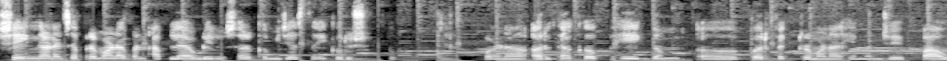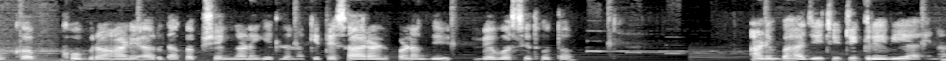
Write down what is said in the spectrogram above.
शेंगदाण्याचं प्रमाण आपण आपल्या आवडीनुसार कमी जास्तही करू शकतो. पण अर्धा कप हे एकदम परफेक्ट प्रमाण आहे. म्हणजे पाव कप खोबरं आणि अर्धा कप शेंगदाणे घेतलं ना की ते सारण पण अगदी व्यवस्थित होतं. आणि भाजीची जी ग्रेव्ही आहे ना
